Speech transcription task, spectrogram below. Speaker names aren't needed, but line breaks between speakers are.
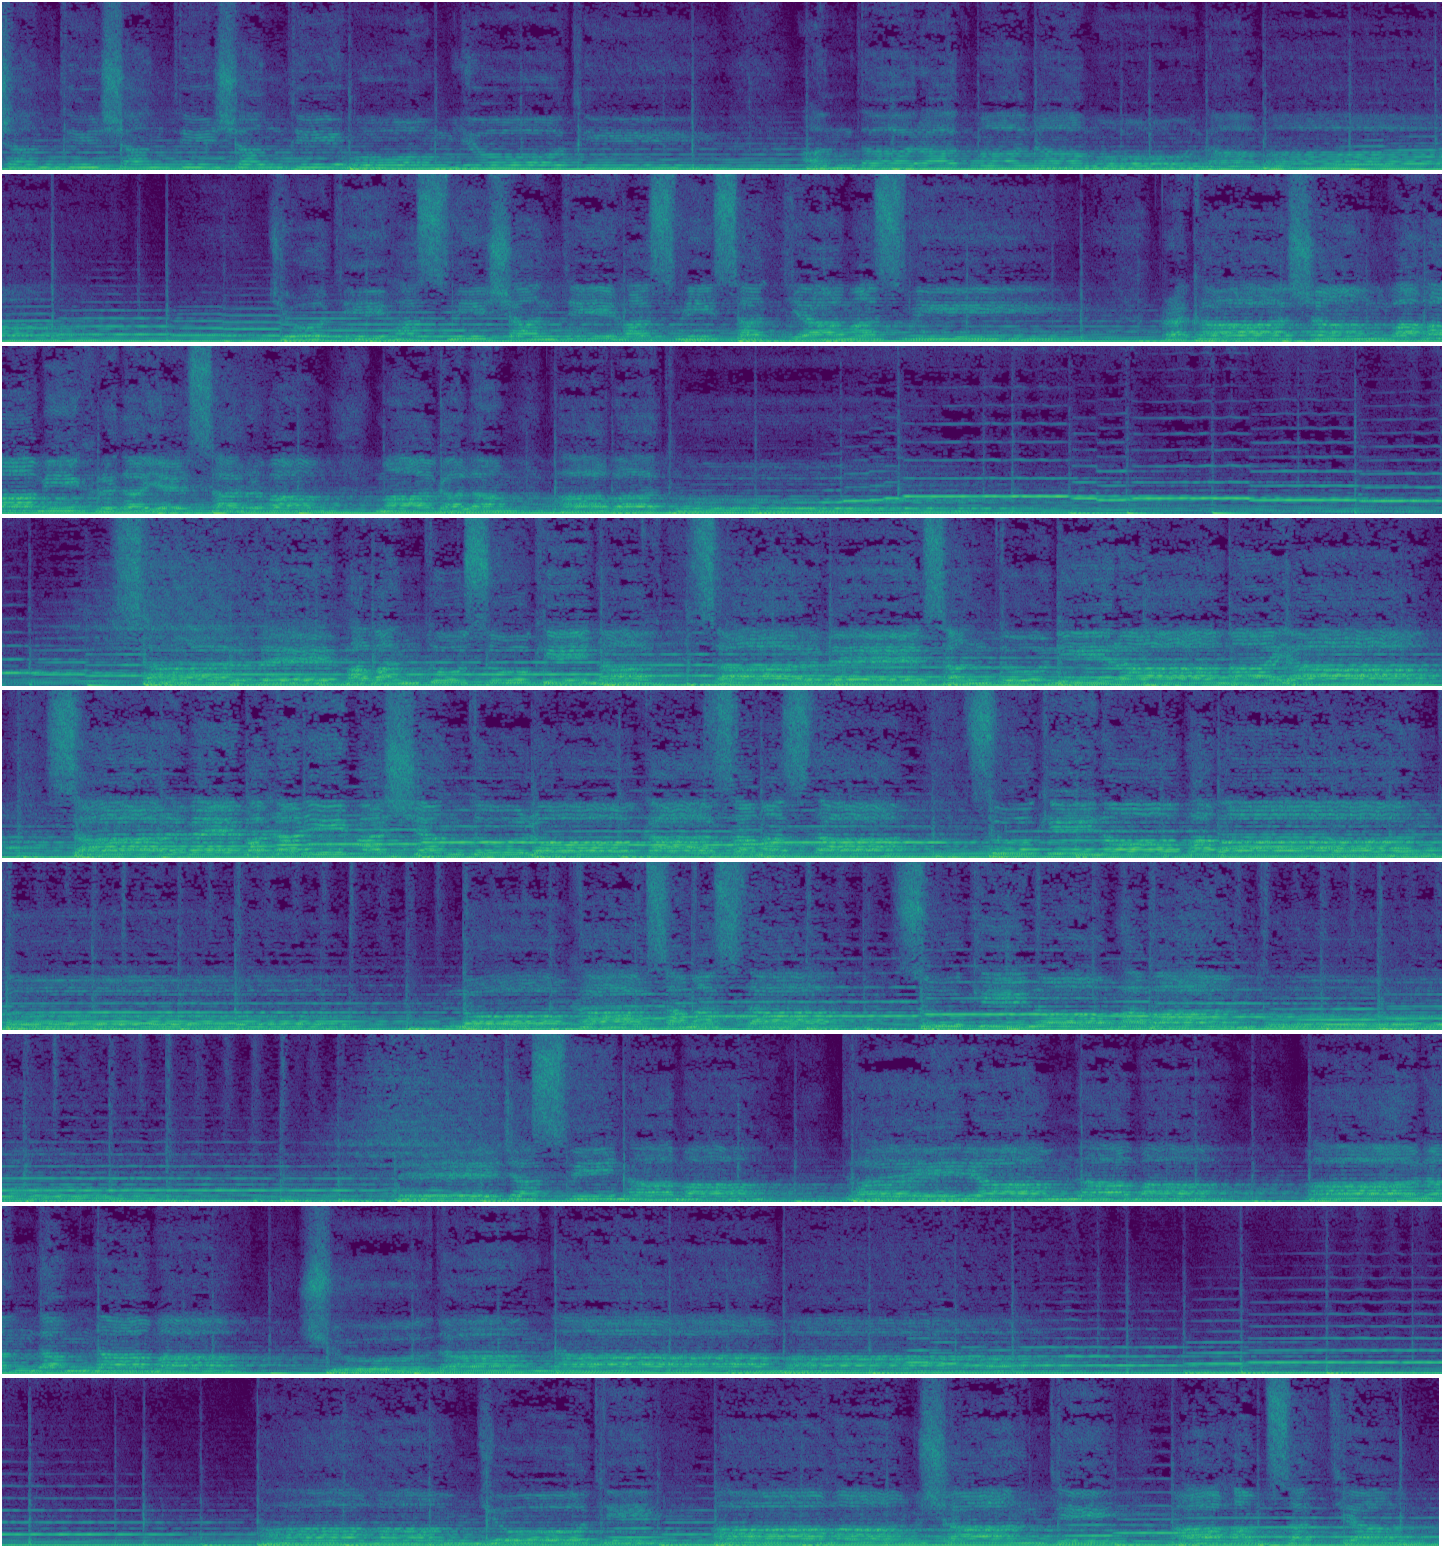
शान्ति शान्ति शान्ति ॐ ज्योति अन्तरात्मा नमो नमः ज्योतिहस्मि शान्तिहस्मि सत्यमस्मि प्रकाशं वहामि हृदये सर्वं मागलं भवतु avantu sukhina sarve santu niramaya. Sarve bhadrani pashyantu loka samasta sukhino bhavantu. Loka samasta sukhino तेजस्वी नाम धैर्यं नाम आनन्दं नाम शुद्धं नाम। अहं ज्योति अहं शान्ति अहं सत्यम्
